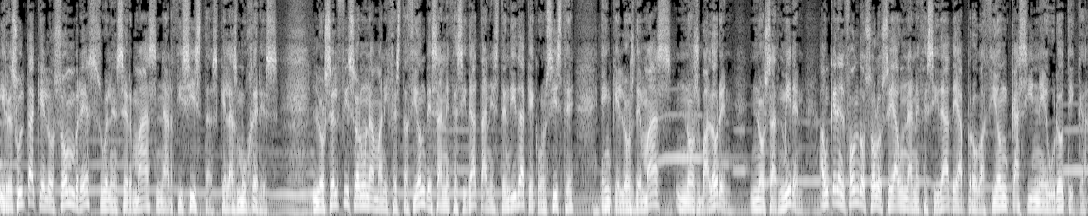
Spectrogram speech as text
Y resulta que los hombres suelen ser más narcisistas que las mujeres. Los selfies son una manifestación de esa necesidad tan extendida que consiste en que los demás nos valoren, nos admiren, aunque en el fondo solo sea una necesidad de aprobación casi neurótica.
